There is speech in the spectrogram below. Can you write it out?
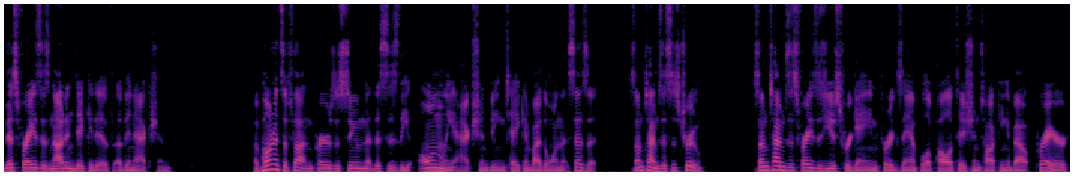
this phrase is not indicative of inaction. Opponents of thought and prayers assume that this is the only action being taken by the one that says it. Sometimes this is true. Sometimes this phrase is used for gain, for example, a politician talking about prayer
